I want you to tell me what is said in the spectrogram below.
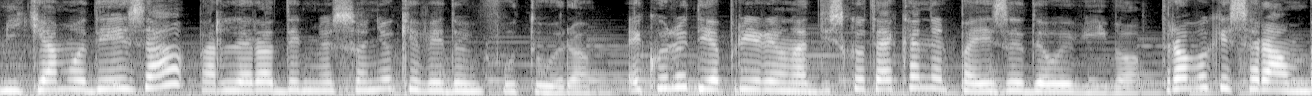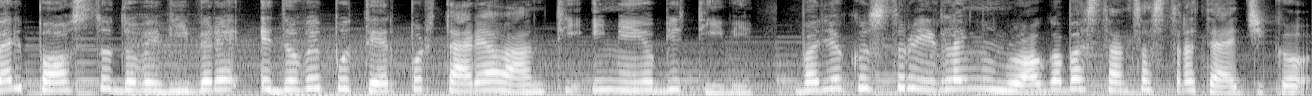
Mi chiamo Desa, parlerò del mio sogno che vedo in futuro. È quello di aprire una discoteca nel paese dove vivo. Trovo che sarà un bel posto dove vivere e dove poter portare avanti i miei obiettivi. Voglio costruirla in un luogo abbastanza strategico,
